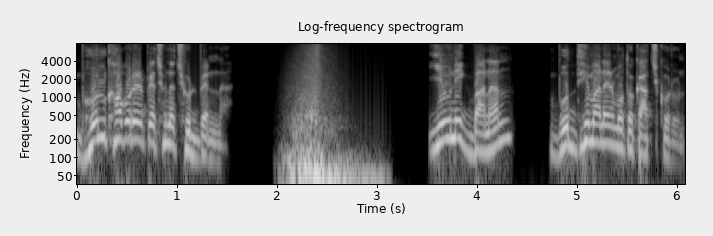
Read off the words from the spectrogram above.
ভুল খবরের পেছনে ছুটবেন না। ইউনিক বানান, বুদ্ধিমানের মতো কাজ করুন।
